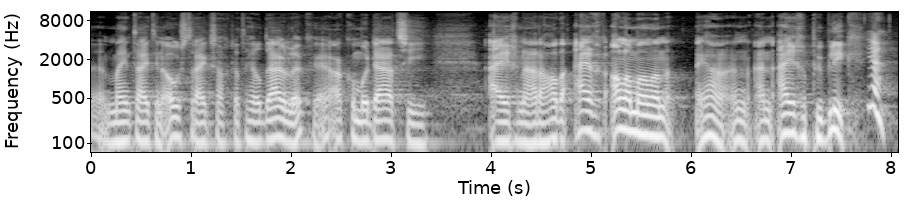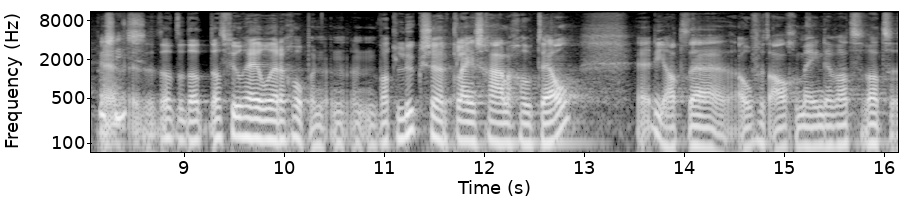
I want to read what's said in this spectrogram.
Uh, mijn tijd in Oostenrijk zag ik dat heel duidelijk. Hè. Accommodatie, eigenaren hadden eigenlijk allemaal een, ja, een, een eigen publiek. Ja, precies. Uh, dat, dat, dat viel heel erg op. Een, een, een wat luxer, kleinschalig hotel. Die had uh, over het algemeen de wat, wat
